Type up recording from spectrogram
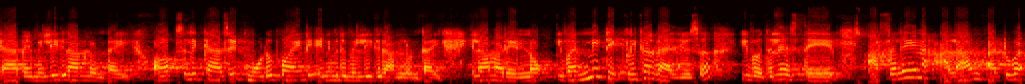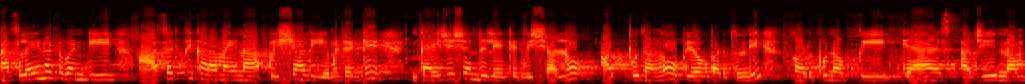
యాభై మిల్లీగ్రాములు ఉంటాయి. ఆక్సిలిక్ యాసిడ్ మూడు పాయింట్ ఎనిమిది మిల్లీగ్రాములు ఉంటాయి. ఇలా మరెన్నో ఇవన్నీ టెక్నికల్ వాల్యూస్ ఇవి వదిలేస్తే అసలైన అలా అటు అసలైనటువంటి ఆసక్తికరమైన విషయాలు ఏమిటంటే డైజెషన్ రిలేటెడ్ విషయాల్లో అద్భుతంగా ఉపయోగపడుతుంది. కడుపు నొప్పి గ్యాస్ అజీర్ణం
